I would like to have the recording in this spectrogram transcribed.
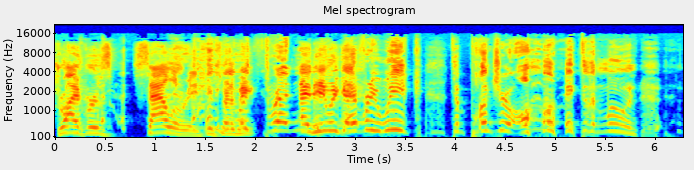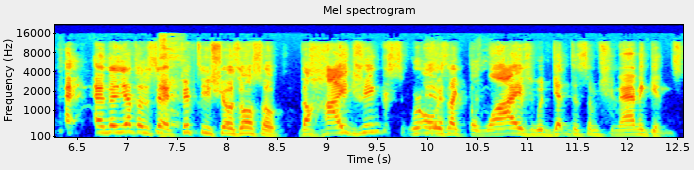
driver's salary. She was trying to make would threaten and he would get every week to punch her all the way to the moon. and then you have to understand 50 shows also the hijinks were always like the wives would get into some shenanigans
